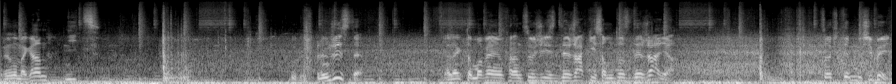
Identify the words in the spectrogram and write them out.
Renault Megane? Nic. Kurde, sprężyste. Ale jak to mawiają Francuzi, zderzaki są do zderzania. Coś w tym musi być.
